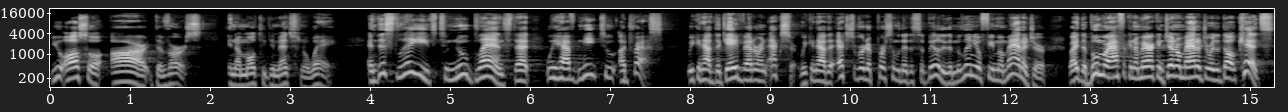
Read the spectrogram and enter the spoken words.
You also are diverse in a multidimensional way. And this leads to new blends that we have need to address. We can have the gay veteran Xer. We can have the extroverted person with a disability, the millennial female manager, right? The boomer African American general manager with adult kids,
